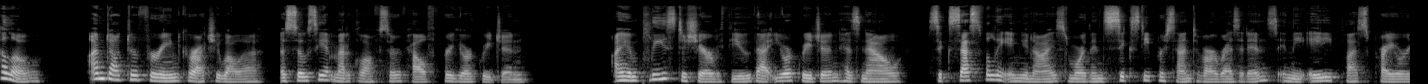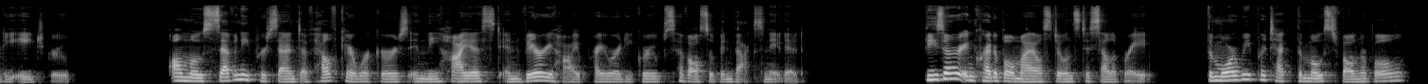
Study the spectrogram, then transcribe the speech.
Hello, I'm Dr. Fareen Karachiwala, Associate Medical Officer of Health for York Region. I am pleased to share with you that York Region has now successfully immunized more than 60% of our residents in the 80 plus priority age group. Almost 70% of healthcare workers in the highest and very high priority groups have also been vaccinated. These are incredible milestones to celebrate. The more we protect the most vulnerable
